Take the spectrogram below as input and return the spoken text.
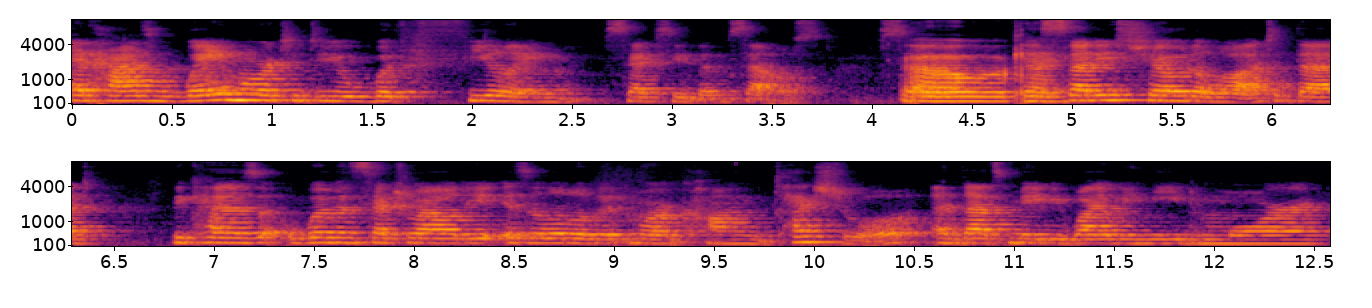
it has way more to do with feeling sexy themselves. So Oh, okay. the studies showed a lot that because women's sexuality is a little bit more contextual, and that's maybe why we need more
